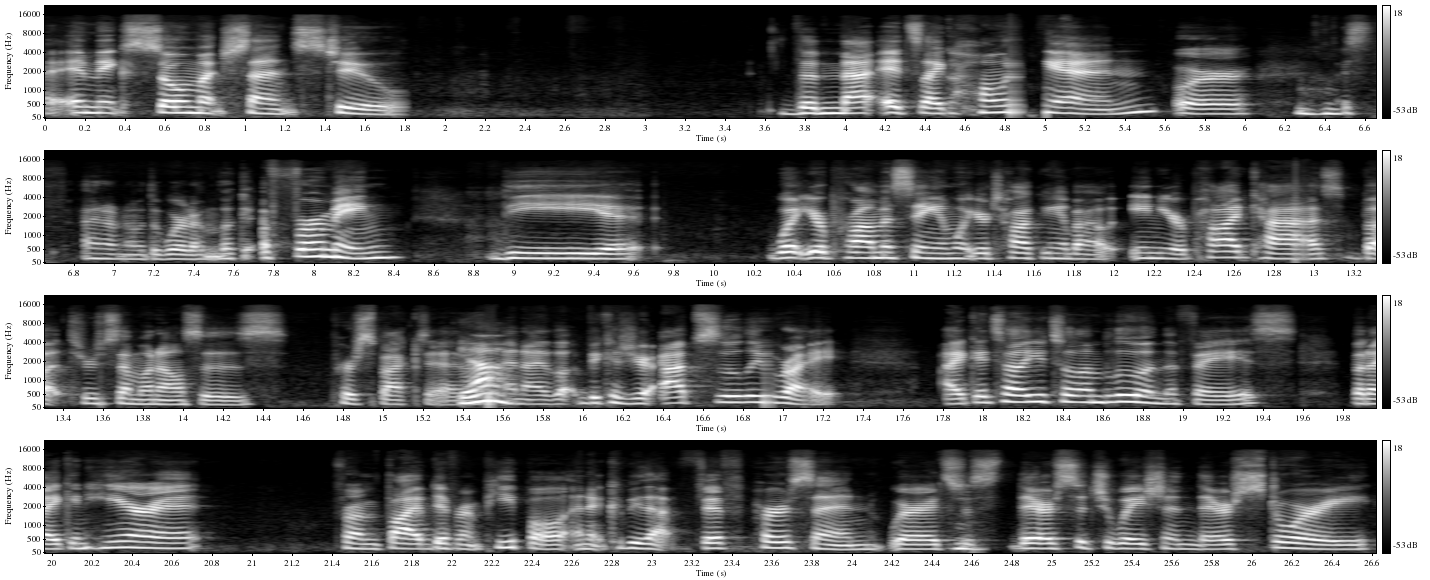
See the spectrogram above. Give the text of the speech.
it makes so much sense too. the me- it's like honing in or mm-hmm. I don't know the word I'm looking affirming the what you're promising and what you're talking about in your podcast, but through someone else's perspective. Yeah. And I love because you're absolutely right. I could tell you till I'm blue in the face, but I can hear it from five different people, and it could be that fifth person where it's mm. just their situation, their story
